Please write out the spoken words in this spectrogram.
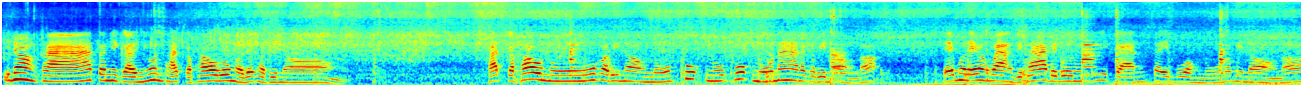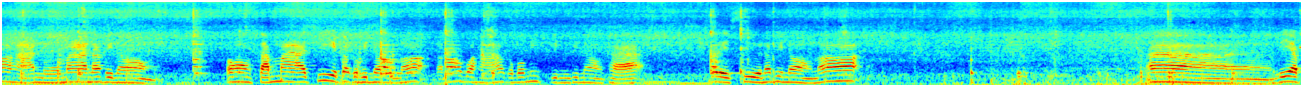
พี่น้องคะตอนนี้ก็โย่นผัดกะเพราลงเลยเด้อค่ะพี่น้องผัดกะเพราหนูค่ะพี่น้องหนูพุกหนูพุกหนูหน้าแล้วค่ะพี่น้องเนาะแต่เมื่อไรว่างๆสิพาไปเบิ่งวิธีการใส่บ่วงหนูเนาะพี่น้องเนาะหาหนูมาเนาะพี่น้องก็ห้องสัมมาอาชีพเนาะกับพี่น้องเนาะก็เนาะบ่หาก็บ่มีกินพี่น้องค่ะบ่ได้ซื้อเนาะพี่น้องเนาะ อ่า เรียบ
